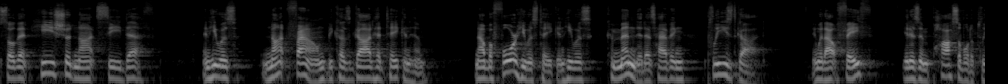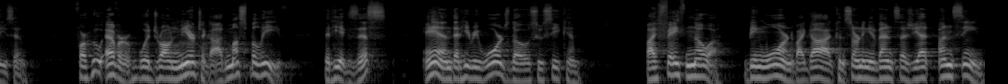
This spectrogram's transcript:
so that he should not see death. And he was not found because God had taken him. Now, before he was taken, he was commended as having pleased God. And without faith, it is impossible to please him. For whoever would draw near to God must believe that he exists and that he rewards those who seek him. By faith, Noah, being warned by God concerning events as yet unseen,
